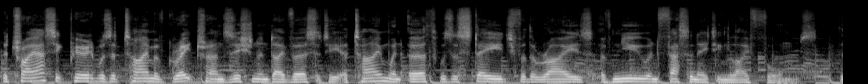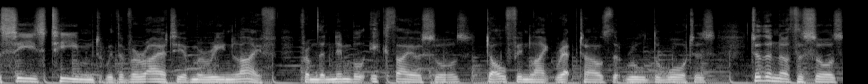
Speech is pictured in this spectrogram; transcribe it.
The Triassic period was a time of great transition and diversity, a time when Earth was a stage for the rise of new and fascinating life forms. The seas teemed with a variety of marine life, from the nimble ichthyosaurs, dolphin-like reptiles that ruled the waters, to the nothosaurs,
